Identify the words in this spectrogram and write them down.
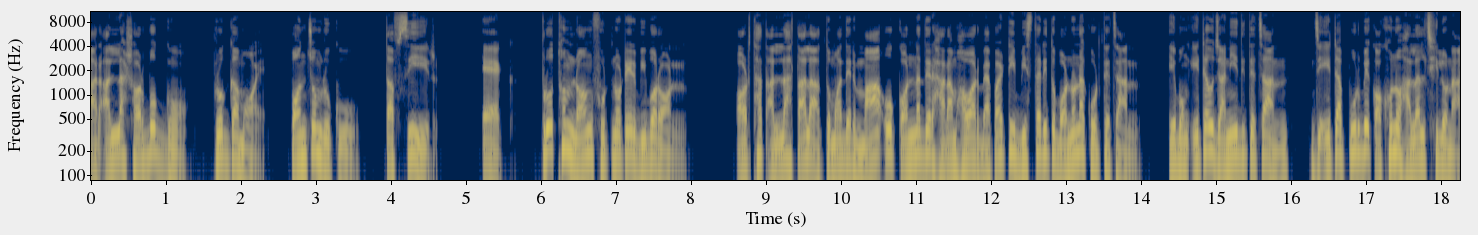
আর আল্লাহ সর্বজ্ঞ, প্রজ্ঞাময়। পঞ্চম রুকু, তাফসির। এক, প্রথম নং ফুটনোটের বিবরণ। অর্থাৎ আল্লাহ তালা তোমাদের মা ও কন্যাদের হারাম হওয়ার ব্যাপারটি বিস্তারিত বর্ণনা করতে চান এবং এটাও জানিয়ে দিতে চান যে এটা পূর্বে কখনো হালাল ছিল না।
